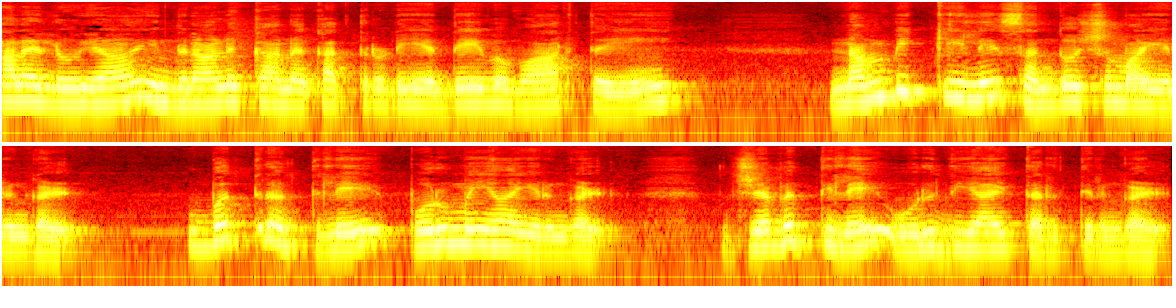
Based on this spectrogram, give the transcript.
ஹலலூயா இந்த நாளுக்கான கத்தருடைய தெய்வ வார்த்தை நம்பிக்கையிலே சந்தோஷமாயிருங்கள் உபத்திரத்திலே பொறுமையாயிருங்கள் ஜெபத்திலே உறுதியாய் தருத்திருங்கள்.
